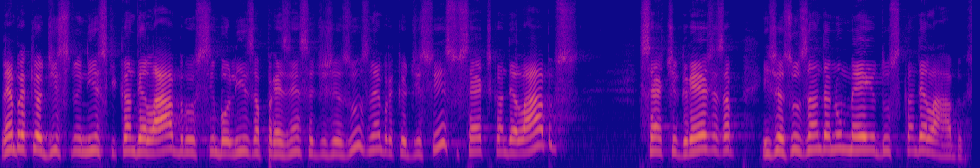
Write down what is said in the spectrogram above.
Lembra que eu disse no início que candelabro simboliza a presença de Jesus? Lembra que eu disse isso? Sete candelabros, sete igrejas, e Jesus anda no meio dos candelabros.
